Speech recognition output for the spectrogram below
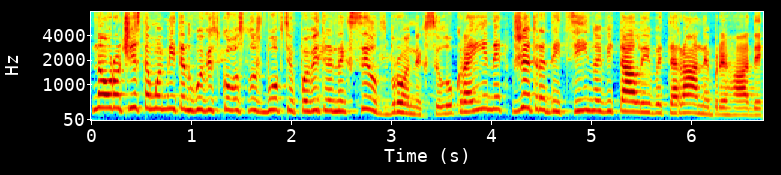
На урочистому мітингу військовослужбовців повітряних сил Збройних сил України вже традиційно вітали і ветерани бригади,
